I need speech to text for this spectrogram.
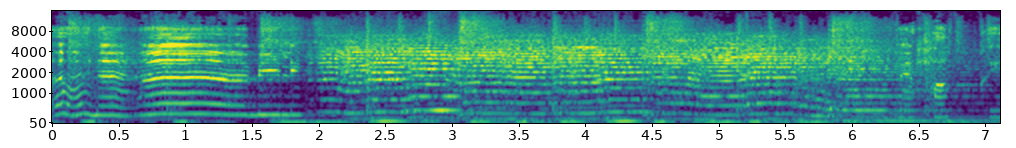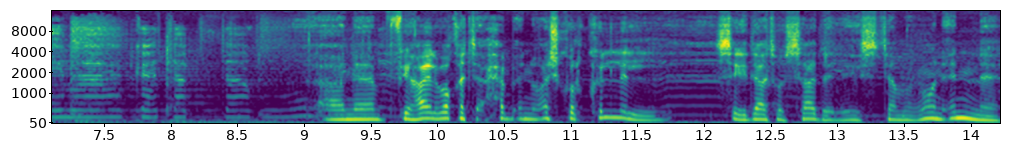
أناملي. بحق ما كتبته. أنا في هاي الوقت أحب أنه أشكر كل السيدات والسادة اللي يستمعون إن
